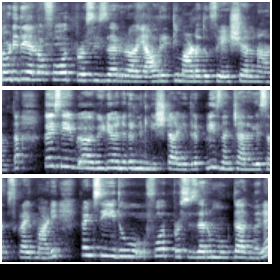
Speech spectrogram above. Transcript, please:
ನೋಡಿದ್ರಿ ಅಲ್ವಾ ಫೋರ್ ಪ್ರೊಸೀಜರ್ ಯಾವ ರೀತಿ ಮಾಡೋದು ಫೇಶಿಯಲ್ನ ಅಂತ. ಗೈಸ್ ಈ ವಿಡಿಯೋ ಏನಾದರೂ ನಿಮ್ಗೆ ಇಷ್ಟ ಆಗಿದ್ರೆ ಪ್ಲೀಸ್ ನನ್ನ ಚಾನಲ್ಗೆ ಸಬ್ಸ್ಕ್ರೈಬ್ ಮಾಡಿ. ಫ್ರೆಂಡ್ಸ್ ಇದು ಫೋರ್ ಪ್ರೊಸೀಜರ್ ಮುಗ್ದಾದ್ಮೇಲೆ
